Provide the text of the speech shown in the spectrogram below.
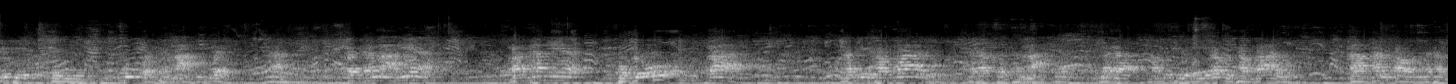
พิธีเป็นผู้เปิดธรรมด้วยนะ แต่ขณะเนี้ยบางท่านเนี่ยผมรู้ว่ามันมีคำว่าอยู่นะครับแต่ขนะเนี่ยแล้วก็ทำพิธีตรงนี้ก็มีคำว่าอยู่ตามขั้นตอนนะครับ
